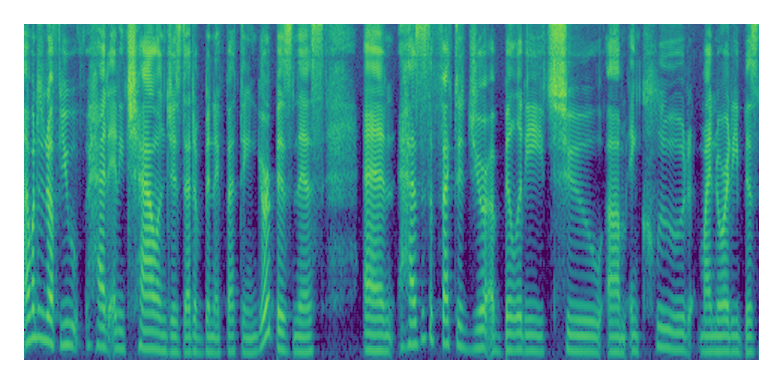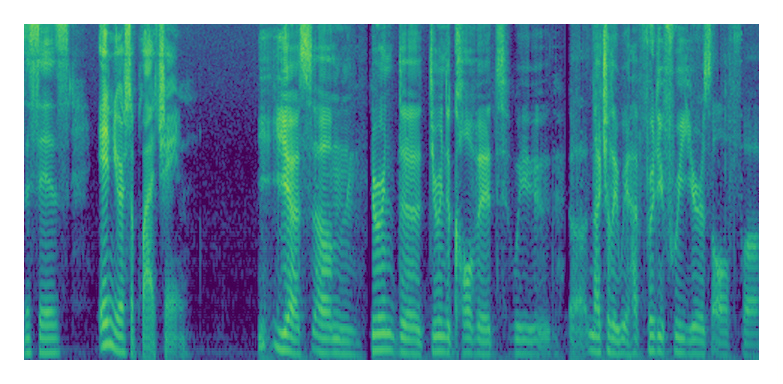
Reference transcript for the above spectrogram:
I wanted to know if you had any challenges that have been affecting your business, and has this affected your ability to um, include minority businesses in your supply chain? Yes, um, during the during the COVID, we uh, naturally we have 33 years of uh,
